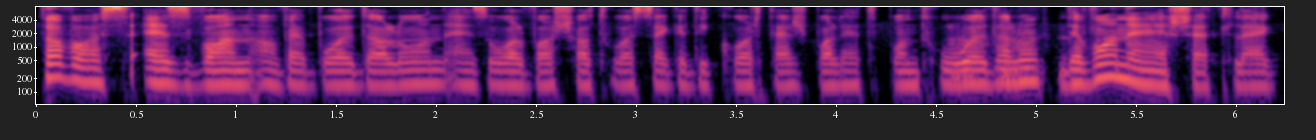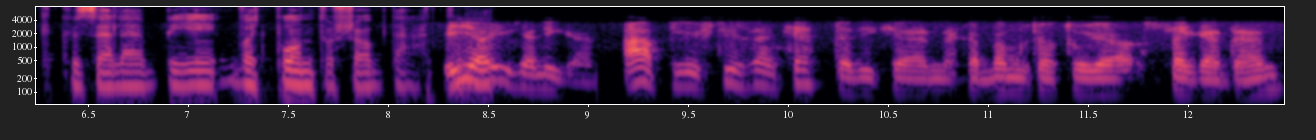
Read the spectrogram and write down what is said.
tavasz, ez van a weboldalon, ez olvasható a szegedi kortásbalett.hu oldalon, de van-e esetleg közelebbi, vagy pontosabb dátum? Igen, igen, igen. Április 12-e ennek a bemutatója Szegeden,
